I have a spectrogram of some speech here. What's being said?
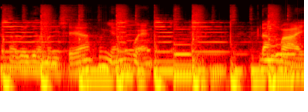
Và bây giờ mình sẽ hướng dẫn các bạn đăng bài.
